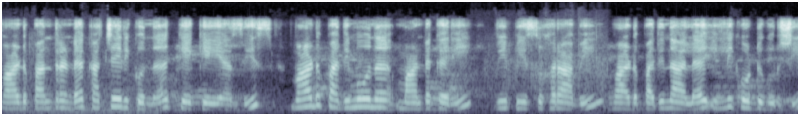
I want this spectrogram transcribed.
വാർഡ് പന്ത്രണ്ട് Kacherikunnu K K Azeez ward പതിമൂന്ന് Mandakkari V P Suharabi ward പതിനാല് Illikottukurissi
